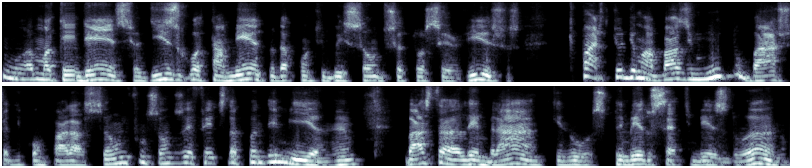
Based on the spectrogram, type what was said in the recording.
uma tendência de esgotamento da contribuição do setor serviços, partiu de uma base muito baixa de comparação em função dos efeitos da pandemia. Né? Basta lembrar que nos primeiros sete meses do ano,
